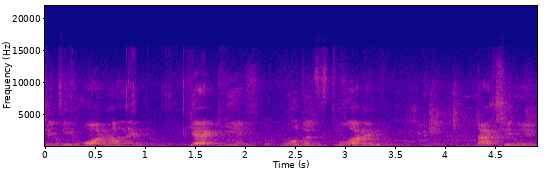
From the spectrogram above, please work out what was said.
чи ті органи, які будуть створені. Так чи ні?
